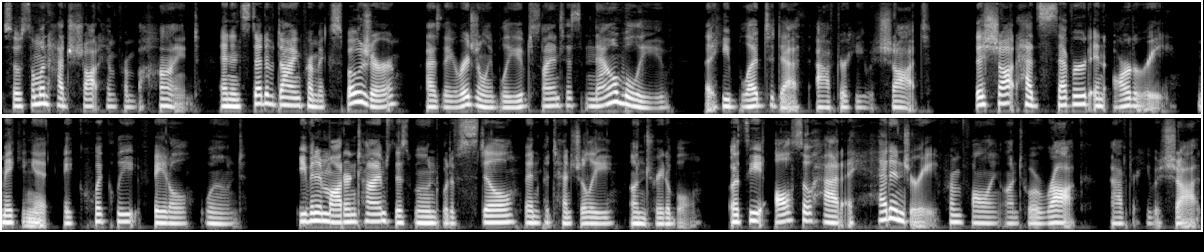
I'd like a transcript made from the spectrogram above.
So someone had shot him from behind. And instead of dying from exposure, as they originally believed, scientists now believe that he bled to death after he was shot. This shot had severed an artery, making it a quickly fatal wound. Even in modern times, this wound would have still been potentially untreatable. Ötzi also had a head injury from falling onto a rock after he was shot.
